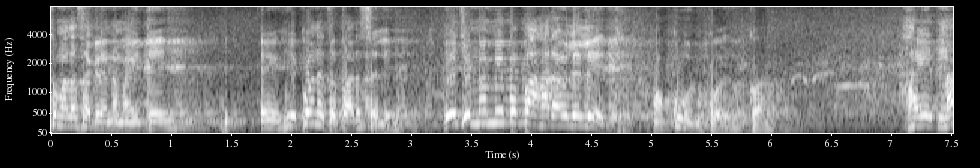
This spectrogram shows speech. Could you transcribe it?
तुम्हाला सगळ्यांना माहिती आहे ए, हे कोणाचं पार्सल आहे? याचे मम्मी पप्पा हरवलेले आहेत. कोण कोण कोण? आहेत ना?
